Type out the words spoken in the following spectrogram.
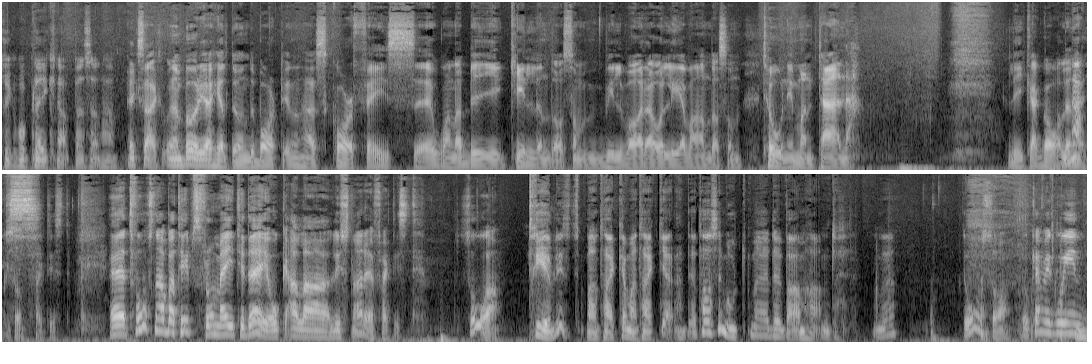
trycka på play-knappen sen här. Exakt, och den börjar helt underbart i den här Scarface eh, wannabe-killen då som vill vara och leva anda som Tony Montana. Lika galen Nice. också faktiskt. Eh, två snabba tips från mig till dig och alla lyssnare faktiskt. Så, Trevligt, man tackar, man tackar. Det tas emot med varm hand. Eller? då så. Då kan vi gå in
